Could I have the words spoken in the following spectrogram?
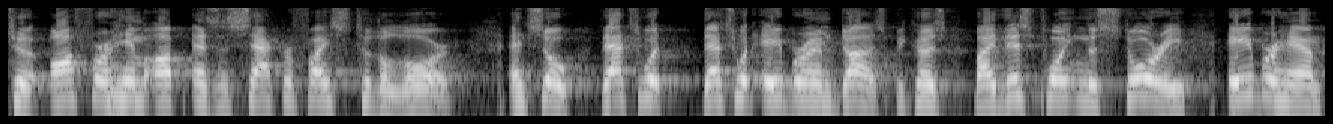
to offer him up as a sacrifice to the Lord. And so that's what, that's what Abraham does because by this point in the story, Abraham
